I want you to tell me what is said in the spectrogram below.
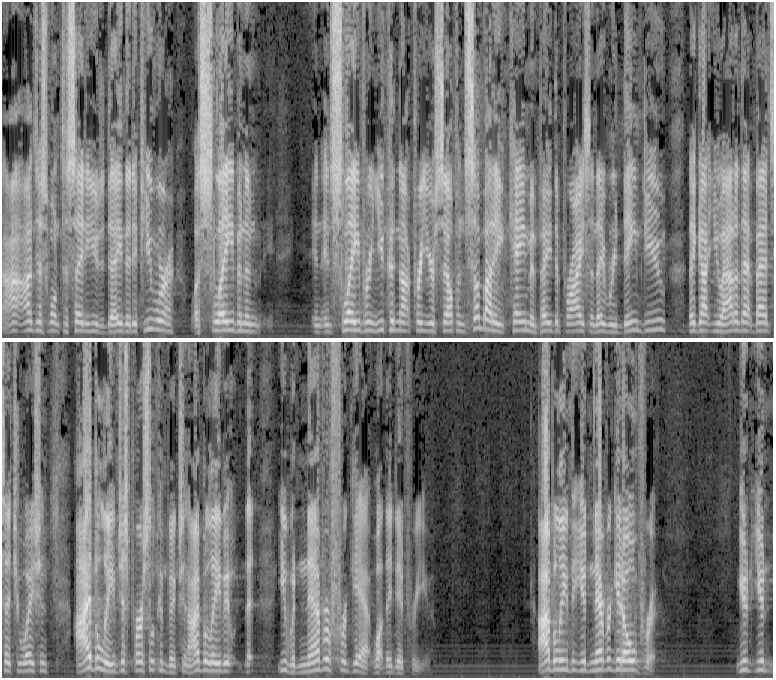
I, I just want to say to you today that if you were a slave in, in, in slavery and you could not free yourself, and somebody came and paid the price and they redeemed you, they got you out of that bad situation, I believe, just personal conviction, I believe it, that you would never forget what they did for you. I believe that you'd never get over it. You'd, you'd,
